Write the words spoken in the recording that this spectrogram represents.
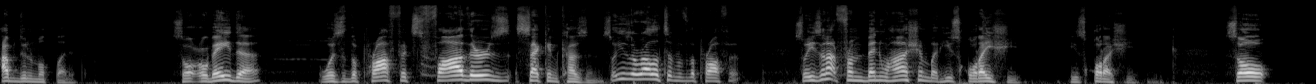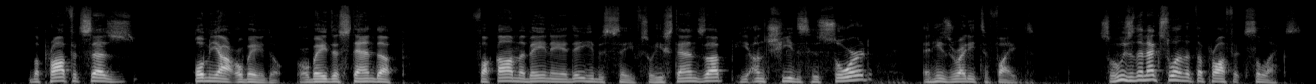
Abdul Muttalib. So Ubaidah was the Prophet's father's second cousin. So he's a relative of the Prophet. So he's not from Banu Hashim, but he's Qurayshi. He's Qurashi. So the Prophet says, قم يا عبيدة. Ubaidah, stand up. فقام بين يديه بالسيف. So he stands up, he unsheathes his sword, and he's ready to fight. So who's the next one that the Prophet selects?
